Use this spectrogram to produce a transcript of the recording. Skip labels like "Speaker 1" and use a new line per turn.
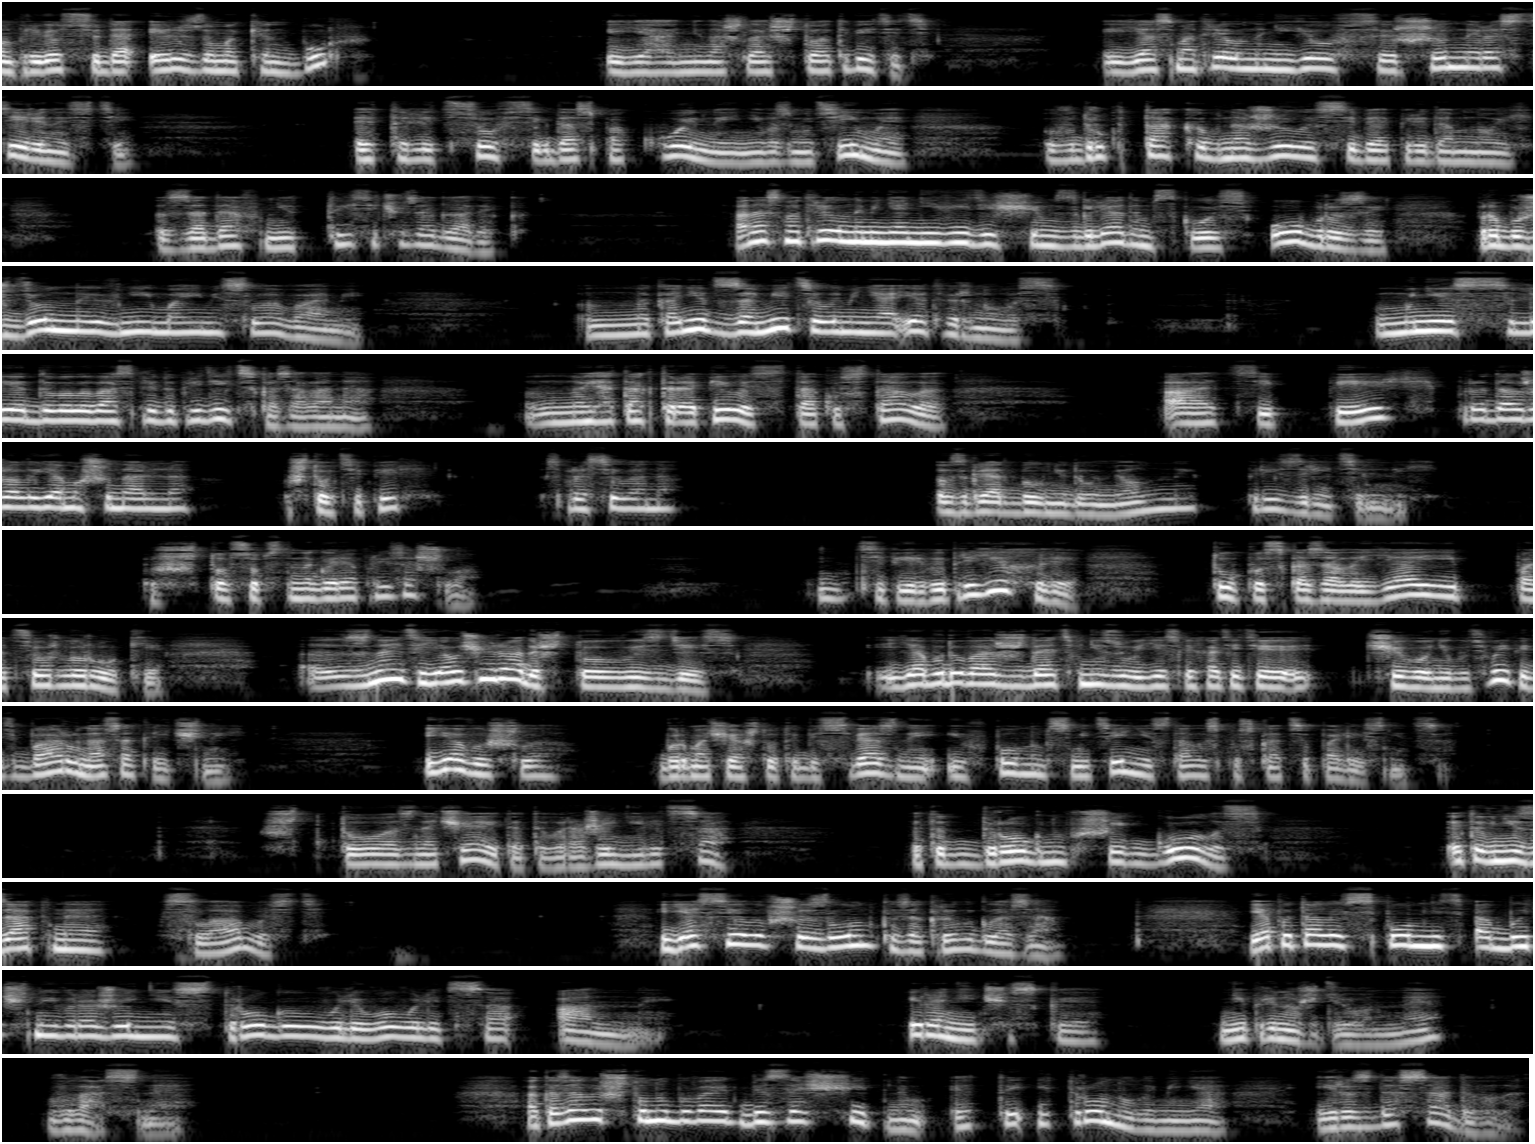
Он привез сюда Эльзу Макенбур? И я не нашлась, что ответить. И я смотрела на нее в совершенной растерянности. Это лицо, всегда спокойное невозмутимое, вдруг так обнажило себя передо мной, задав мне тысячу загадок. Она смотрела на меня невидящим взглядом сквозь образы, пробужденные в ней моими словами. Наконец заметила меня и отвернулась. «Мне следовало вас предупредить», — сказала она. «Но я так торопилась, так устала. А теперь...» — продолжала я машинально. «Что теперь?» — спросила она. Взгляд был недоуменный, презрительный. Что, собственно говоря, произошло? «Теперь вы приехали», — тупо сказала я и потерла руки. «Знаете, я очень рада, что вы здесь. Я буду вас ждать внизу, если хотите чего-нибудь выпить, бар у нас отличный». я вышла, бормоча что-то бессвязное, и в полном смятении стала спускаться по лестнице. Что означает это выражение лица? Этот дрогнувший голос? Эта внезапная слабость? Я села в шезлонг и закрыла глаза. Я пыталась вспомнить обычные выражения строгого волевого лица Анны. Ироническое, непринужденное, властное. Оказалось, что оно бывает беззащитным. Это и тронуло меня, и раздосадовало.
